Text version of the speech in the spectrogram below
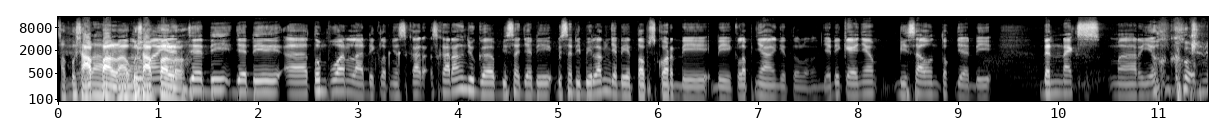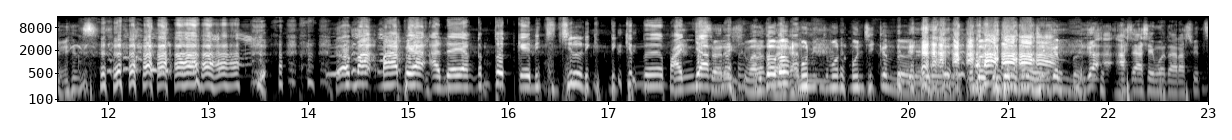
Agus Yalah, apa loh, Agus apa lumayan loh. jadi jadi uh, tumpuan lah di klubnya sekarang sekarang juga bisa jadi bisa dibilang jadi top skor di di klubnya gitu loh jadi kayaknya bisa untuk jadi the next Mario Gomez Ma maaf ya ada yang kentut kayak dicicil dikit-dikit eh, panjang. Sorry, semalam itu apa mun, mun, mun chicken tuh tuh Enggak, AC-AC Mutara Suite.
